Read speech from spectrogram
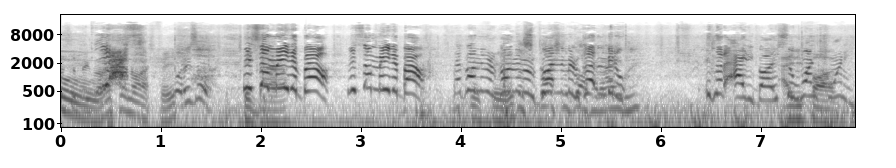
Oh! Oh, that's a, big one. That's a nice fish. What is it? It's a meter bell! It's a meter bell! Now go in the middle, go in the middle, go in the middle, go in the middle. It's not an 80, bro, it's a 120.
